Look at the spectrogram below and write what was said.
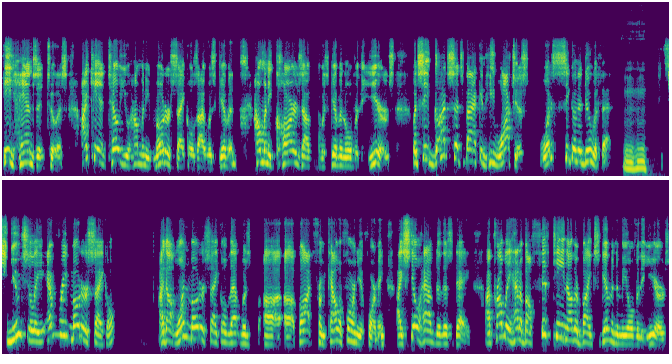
he hands it to us. I can't tell you how many motorcycles I was given, how many cars I was given over the years. But see, God sits back and He watches. What is He going to do with that? Mm-hmm. Usually, every motorcycle, I got one motorcycle that was uh, uh, bought from California for me. I still have to this day. I probably had about 15 other bikes given to me over the years.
